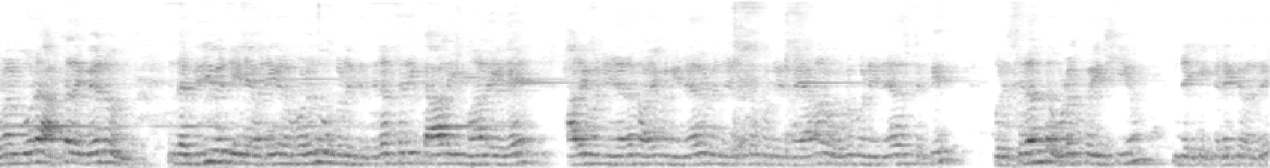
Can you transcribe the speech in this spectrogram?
உணர்வோடு அத்தனை பேரும் இந்த மிதிவண்டியிலே வருகிற பொழுது உங்களுக்கு தினசரி காலை மாலையிலே அரை மணி நேரம் அரை மணி நேரம் என்று எடுத்துக்கொண்டிருக்கையானால் ஒரு மணி நேரத்துக்கு ஒரு சிறந்த உடற்பயிற்சியும் இன்றைக்கு கிடைக்கிறது.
